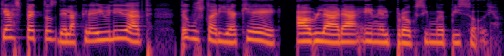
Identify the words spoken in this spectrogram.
qué aspectos de la credibilidad te gustaría que hablara en el próximo episodio.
